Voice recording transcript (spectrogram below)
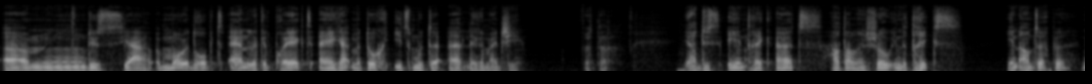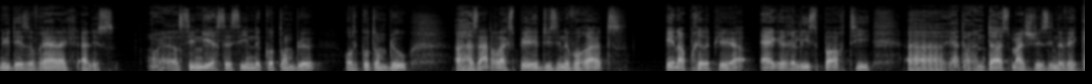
Ehm, dus ja, morgen dropt eindelijk het project en je gaat me toch iets moeten uitleggen, G. Vertel. Ja, dus één track uit, had al een show in de Trix in Antwerpen. Nu deze vrijdag, eh, dus een signeersessie in de Coton Bleu, of de Coton Blue. Eh, zaterdag speel je dus in de Vooruit. 1 april heb je je eigen release party. Eh, ja, dan een thuismatch dus in de WK.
